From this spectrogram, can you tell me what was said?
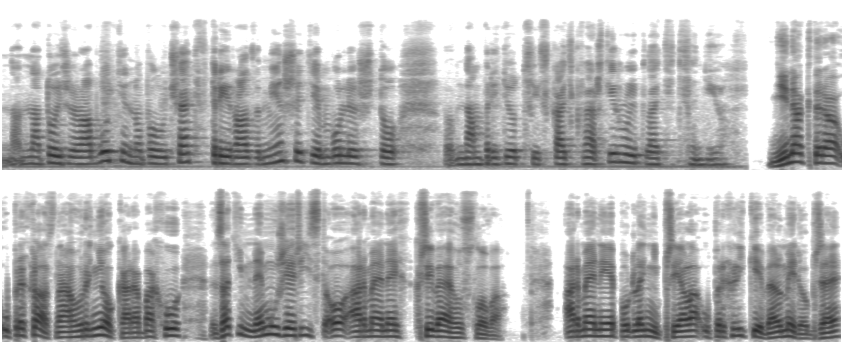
на, на той же работе, но получать в три раза меньше, тем более, что нам придется искать квартиру и платить за нее. Nina, která uprchla z náhorního Karabachu, zatím nemůže říct o Arménech křivého slova. Arménie podle ní přijala uprchlíky velmi dobře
